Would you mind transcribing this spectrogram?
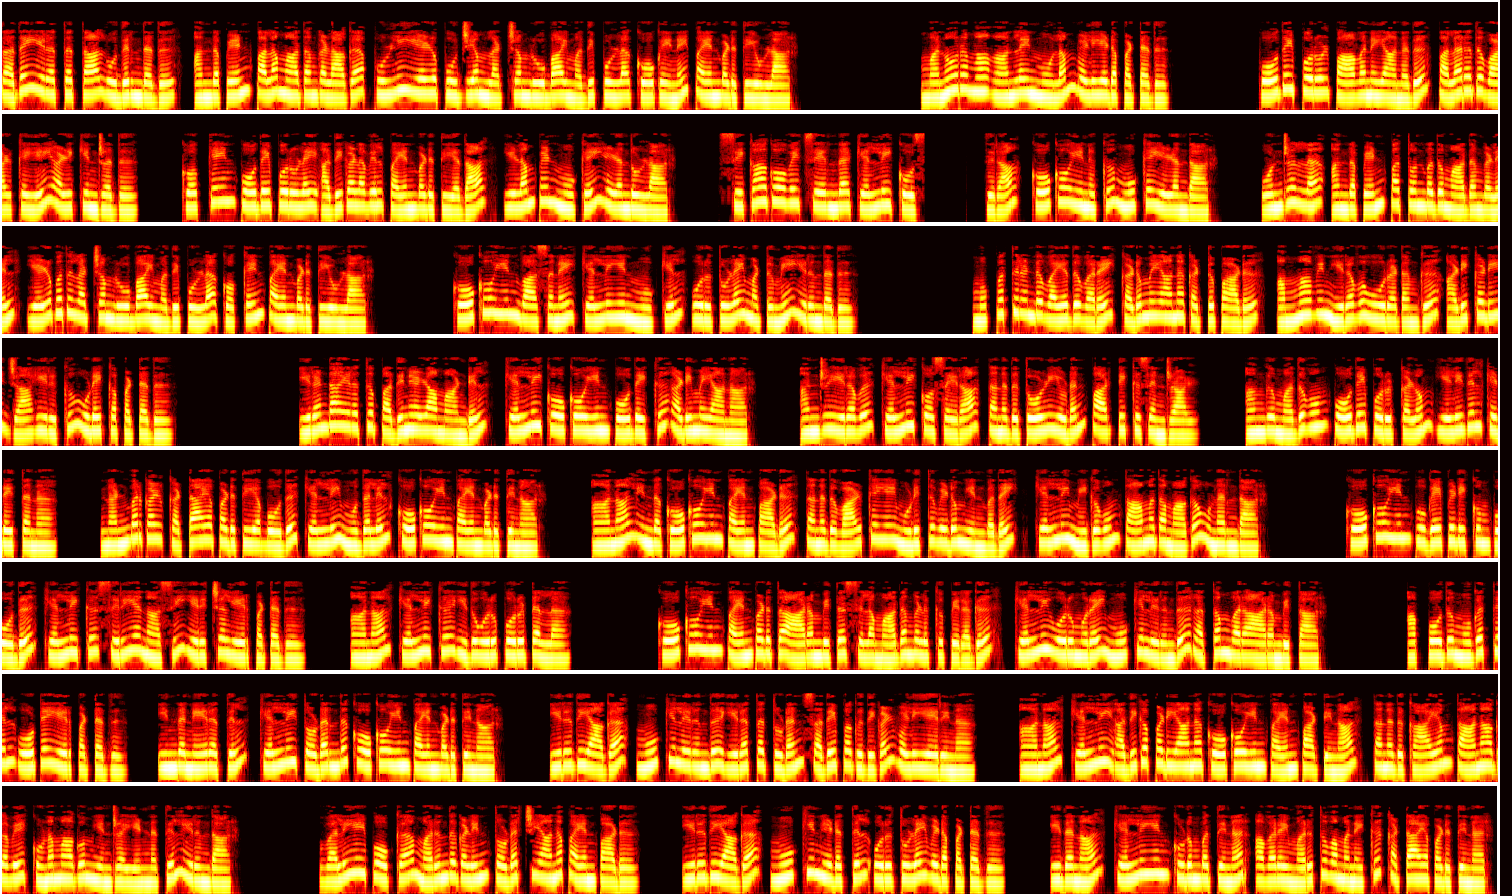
சதை இரத்தத்தால் உதிர்ந்தது. அந்த பெண் பல மாதங்களாக புள்ளி ஏழு பூஜ்ஜியம் லட்சம் ரூபாய் மதிப்புள்ள கோகைனை பயன்படுத்தியுள்ளார். மனோரமா ஆன்லைன் மூலம் வெளியிடப்பட்டது. போதைப்பொருள் பாவனையானது பலரது வாழ்க்கையை அழிக்கின்றது. கொக்கெயின் போதைப்பொருளை அதிகளவில் பயன்படுத்தியதால் இளம்பெண் மூக்கை இழந்துள்ளார். சிகாகோவைச் சேர்ந்த கெல்லி கோஸ்திரா கோகோயினுக்கு மூக்கை இழந்தார். ஒன்றல்ல அந்த பெண் பத்தொன்பது மாதங்களில் எழுபது லட்சம் ரூபாய் மதிப்புள்ள கொக்கைன் பயன்படுத்தியுள்ளார். கோகோயின் வாசனை கெல்லியின் மூக்கில் ஒரு துளை மட்டுமே இருந்தது. முப்பத்திரண்டு வயது வரை கடுமையான கட்டுப்பாடு அம்மாவின் இரவு ஊரடங்கு அடிக்கடி ஜாகிருக்கு உடைக்கப்பட்டது. இரண்டாயிரத்து பதினேழாம் ஆண்டில் கெல்லி கோகோயின் போதைக்கு அடிமையானார். அன்று இரவு கெல்லி கோசைரா தனது தோழியுடன் பார்ட்டிக்கு சென்றாள். அங்கு மதுவும் போதைப் பொருட்களும் எளிதில் கிடைத்தன. நண்பர்கள் கட்டாயப்படுத்தியபோது கெல்லி முதலில் கோகோயின் பயன்படுத்தினார். ஆனால் இந்த கோகோயின் பயன்பாடு தனது வாழ்க்கையை முடித்துவிடும் என்பதை கெல்லி மிகவும் தாமதமாக உணர்ந்தார். கோகோயின் புகைப்பிடிக்கும் போது கெல்லிக்கு சிறிய நாசி எரிச்சல் ஏற்பட்டது. ஆனால் கெல்லிக்கு இது ஒரு பொருட்டல்ல. கோகோயின் பயன்படுத்த ஆரம்பித்த சில மாதங்களுக்குப் பிறகு கெல்லி ஒருமுறை மூக்கிலிருந்து ரத்தம் வர ஆரம்பித்தார். அப்போது முகத்தில் ஓட்டை ஏற்பட்டது. இந்த நேரத்தில் கெல்லி தொடர்ந்து கோகோயின் பயன்படுத்தினார். இறுதியாக மூக்கிலிருந்து இரத்தத்துடன் சதைப்பகுதிகள் வெளியேறின. ஆனால் கெல்லி அதிகப்படியான கோகோயின் பயன்பாட்டினால் தனது காயம் தானாகவே குணமாகும் என்ற எண்ணத்தில் இருந்தார். வலியை போக்க மருந்துகளின் தொடர்ச்சியான பயன்பாடு. இறுதியாக மூக்கின் இடத்தில் ஒரு துளை விடப்பட்டது. இதனால் கெல்லியின் குடும்பத்தினர் அவரை மருத்துவமனைக்கு கட்டாயப்படுத்தினர்.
